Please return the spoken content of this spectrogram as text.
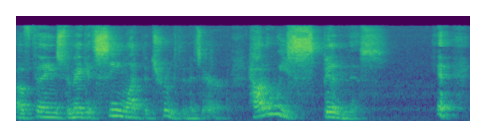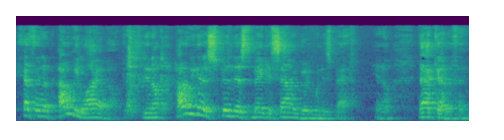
of things to make it seem like the truth and it's error. How do we spin this? How do we lie about this? You know, how are we going to spin this to make it sound good when it's bad? You know, that kind of thing.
